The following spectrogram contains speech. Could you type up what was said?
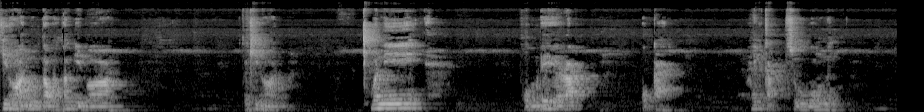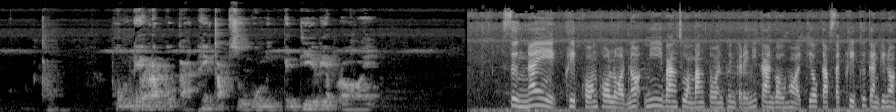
คิดฮอดลูกเต่าตั้งกี่บอจะคิดฮอด วันนี้ ผมได้รับโอกาส ให้กลับสู่วงหนึ่งครับ ผมได้รับโอกาสให้กลับสู่วงหนึ่งเป็นที่เรียบร้อย ซึ่งในคลิปของพอหลอดเนาะมีบางช่วงบางตอนเพิ่นก็ได้มีการเว้าหอดเกี่ยวกับสคริปต์คือกันพี่น้อง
